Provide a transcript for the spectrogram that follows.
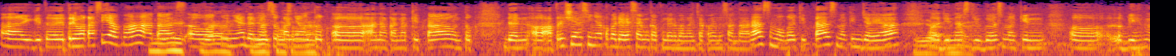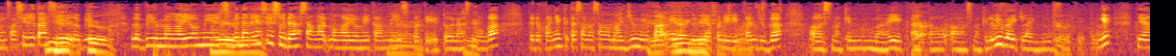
Ah, gitu. Terima kasih ya Pak atas uh, ya, waktunya dan iya, masukannya sama-sama. untuk uh, anak-anak kita untuk dan uh, apresiasinya kepada SMK Penerbangan Cakra Nusantara. Semoga kita semakin jaya, Iya, uh, dinas benar. juga semakin uh, lebih memfasilitasi, Iya, lebih betul. lebih mengayomi. Mengayomi. Sebenarnya sih sudah sangat mengayomi kami Ya. seperti itu. Nah, Iya. semoga ke depannya kita sama-sama maju nih Ya, Pak ya. ya, Dunia iya, pendidikan sama-sama. juga uh, semakin membaik Ya. atau uh, semakin lebih baik lagi Betul. seperti itu. Yang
